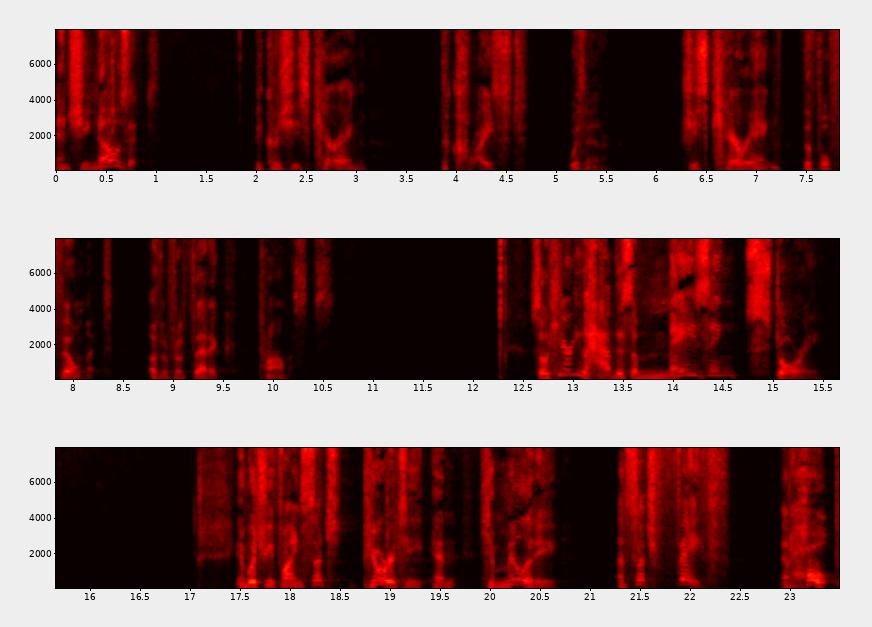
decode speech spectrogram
And she knows it because she's carrying the Christ within her. She's carrying the fulfillment of the prophetic promises. So here you have this amazing story in which we find such purity and humility and such faith and hope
